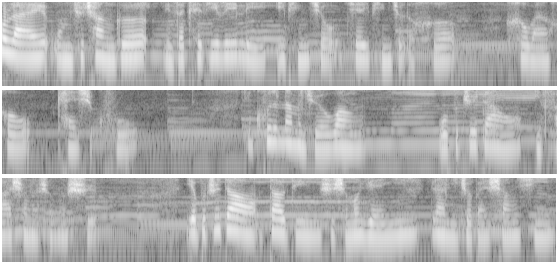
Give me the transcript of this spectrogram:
后来我们去唱歌，你在 KTV 里一瓶酒接一瓶酒的喝。喝完后开始哭，你哭得那么绝望，我不知道你发生了什么事，也不知道到底是什么原因让你这般伤心，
